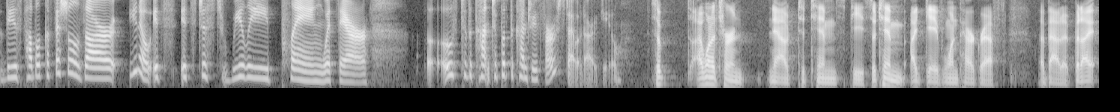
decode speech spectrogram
these public officials are, you know, it's it's just really playing with their oath to the con- to put the country first, I would argue. So I want to turn now to Tim's piece. So Tim, I gave one paragraph about it, but I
